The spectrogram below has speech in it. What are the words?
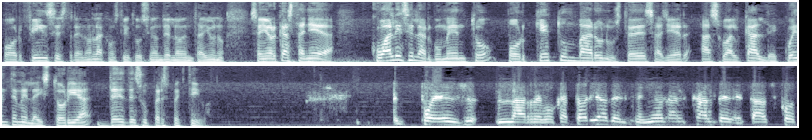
Por fin se estrenó la constitución del 91. Señor Castañeda, ¿cuál es el argumento? ¿Por qué tumbaron ustedes ayer a su alcalde? Cuénteme la historia desde su perspectiva. Pues la revocatoria del señor alcalde de Tasco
